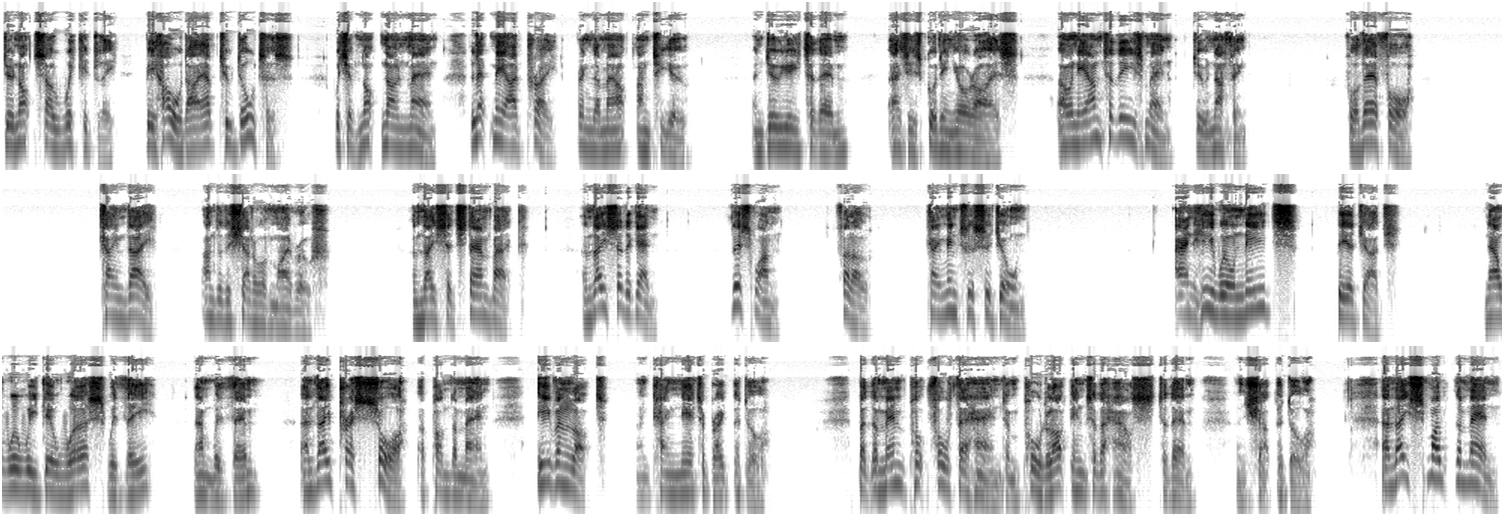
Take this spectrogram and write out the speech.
do not so wickedly. Behold, I have two daughters, which have not known man. Let me, I pray, bring them out unto you, and do ye to them as is good in your eyes. Only unto these men do nothing. For therefore came they under the shadow of my roof. And they said, Stand back. And they said again, This one fellow came into sojourn, and he will needs be a judge. Now will we deal worse with thee than with them? And they pressed sore upon the man, even Lot, and came near to break the door. But the men put forth their hand and pulled Lot into the house to them and shut the door. And they smote the men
